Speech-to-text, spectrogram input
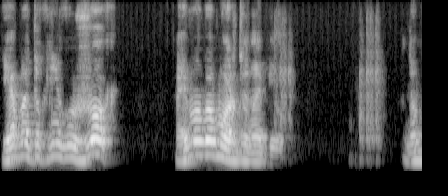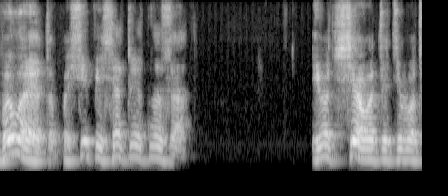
Я бы эту книгу сжег, а ему бы морду набил. Но было это почти 50 лет назад. И вот все вот эти вот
